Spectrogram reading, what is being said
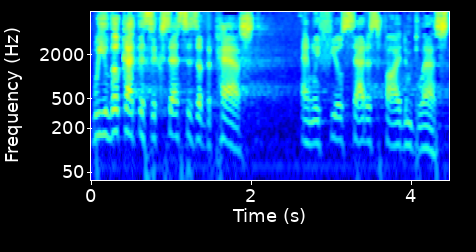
we look at the successes of the past and we feel satisfied and blessed.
